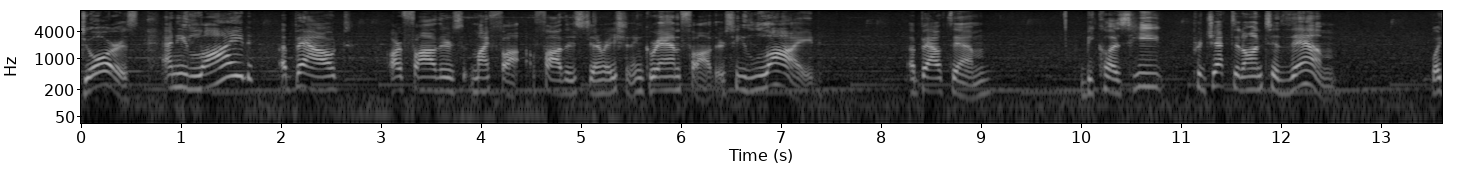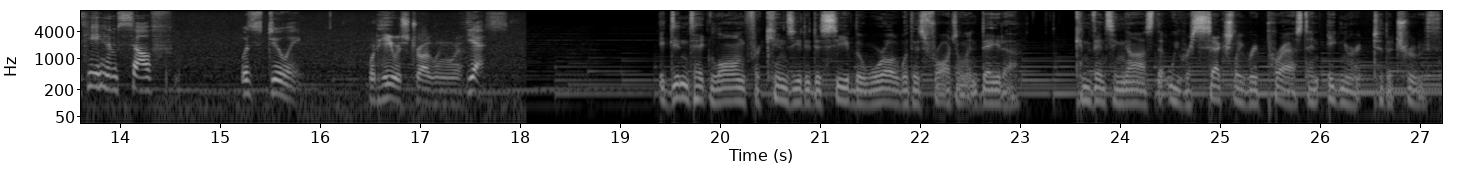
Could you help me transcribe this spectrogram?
doors. And he lied about our fathers, my fa- father's generation, and grandfathers. He lied about them because he projected onto them what he himself was doing. What he was struggling with. Yes. It didn't take long for Kinsey to deceive the world with his fraudulent data, convincing us that we were sexually repressed and ignorant to the truth.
